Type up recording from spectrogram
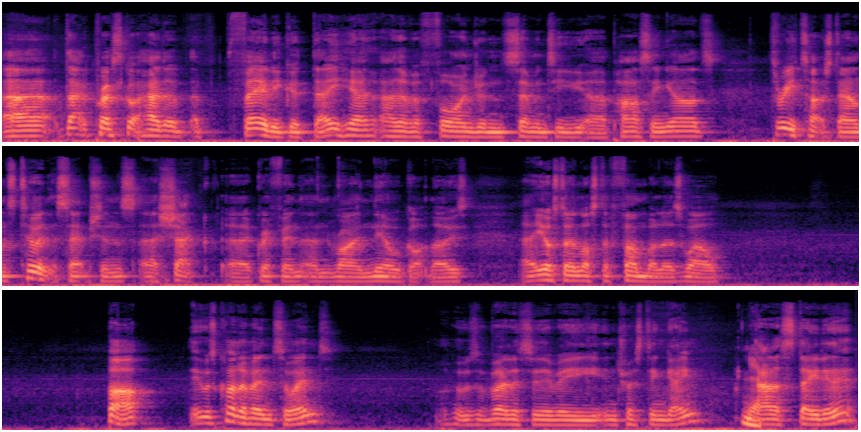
Uh, Dak Prescott had a, a fairly good day. He had, had over 470 uh, passing yards, three touchdowns, two interceptions. Uh, Shaq uh, Griffin and Ryan Neal got those. Uh, he also lost a fumble as well. But it was kind of end to end. It was a relatively interesting game. Yeah. Dallas stayed in it.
